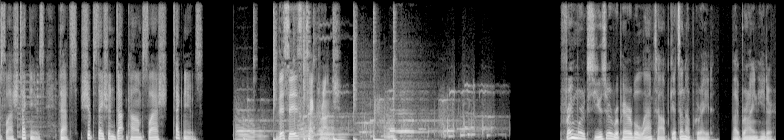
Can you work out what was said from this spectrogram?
slash technews. That's shipstation.com slash technews. This is TechCrunch. Framework's user repairable laptop gets an upgrade by Brian Heater.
